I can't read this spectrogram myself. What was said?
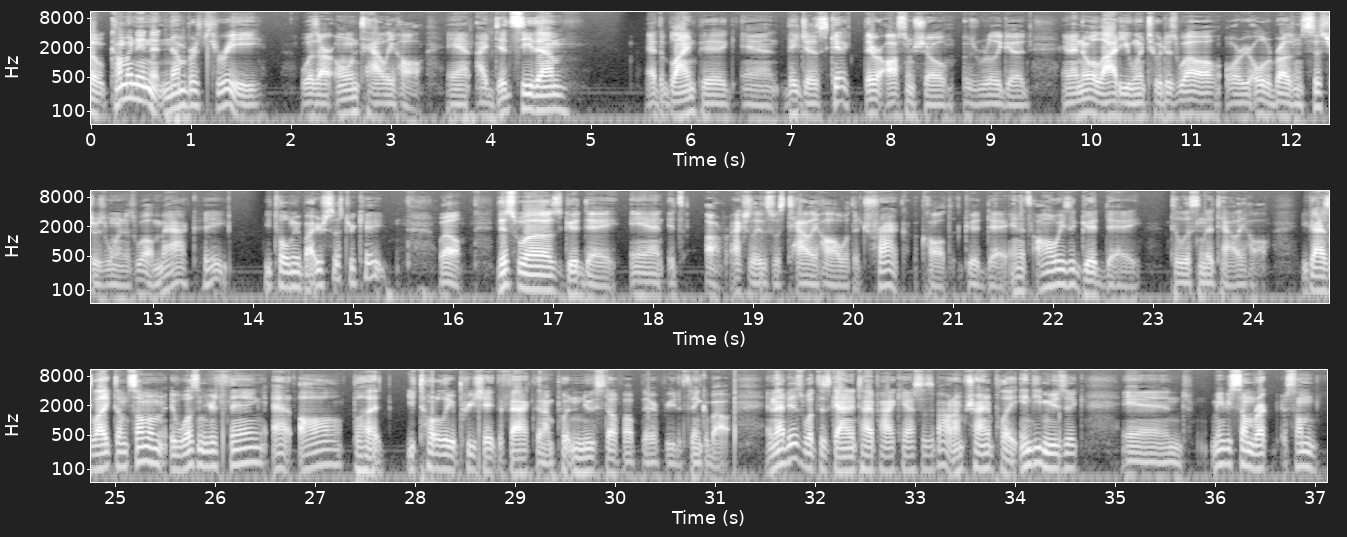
So coming in at number three was our own Tally Hall, and I did see them at the Blind Pig, and they just kicked. They were awesome show. It was really good, and I know a lot of you went to it as well, or your older brothers and sisters went as well. Mac, hey, you told me about your sister Kate. Well, this was Good Day, and it's uh, actually this was Tally Hall with a track called Good Day, and it's always a good day to listen to Tally Hall. You guys liked them. Some of them, it wasn't your thing at all, but you totally appreciate the fact that I'm putting new stuff up there for you to think about. And that is what this Guy in a Tie podcast is about. I'm trying to play indie music and maybe some rec- some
